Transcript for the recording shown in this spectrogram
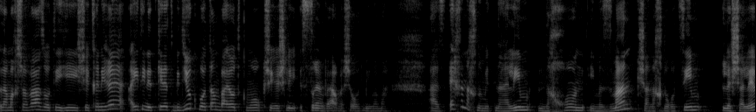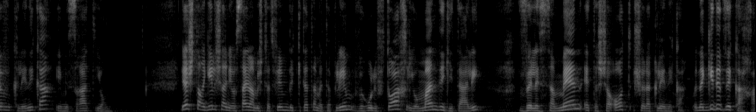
למחשבה הזאת היא שכנראה הייתי נתקלת בדיוק באותן בעיות כמו כשיש לי 24 שעות ביממה. אז איך אנחנו מתנהלים נכון עם הזמן כשאנחנו רוצים לשלב קליניקה עם משרת יום? יש תרגיל שאני עושה עם המשתתפים בכיתת המטפלים והוא לפתוח יומן דיגיטלי ולסמן את השעות של הקליניקה. ונגיד את זה ככה,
